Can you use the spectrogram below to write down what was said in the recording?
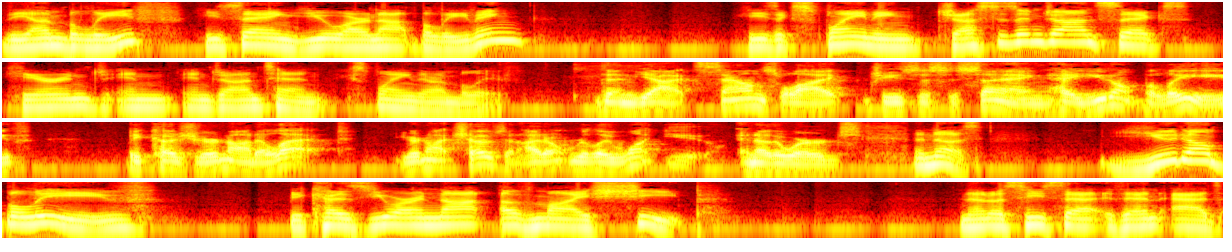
the unbelief, he's saying you are not believing. He's explaining, just as in John 6, here in, in, in John 10, explaining their unbelief. Then, yeah, it sounds like Jesus is saying, hey, you don't believe because you're not elect. You're not chosen. I don't really want you. In other words, and notice, you don't believe because you are not of my sheep. Notice he then adds,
